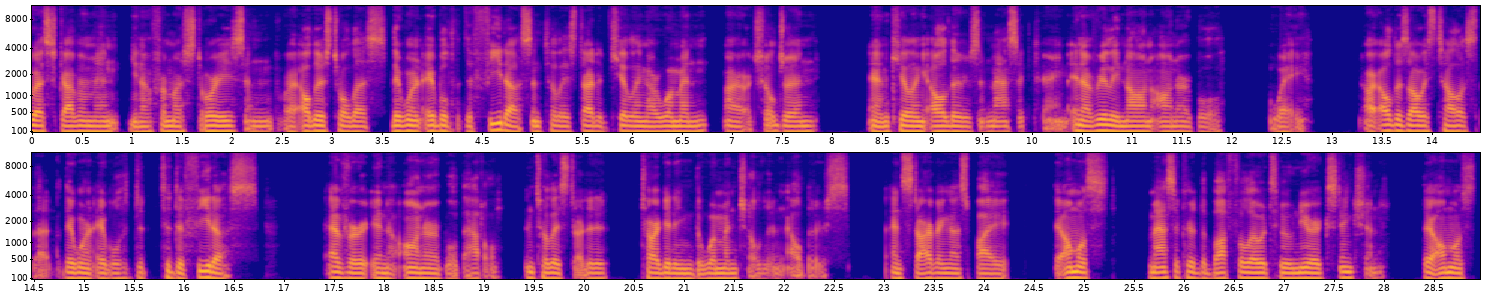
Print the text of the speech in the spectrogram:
US government, you know, from our stories and our elders told us they weren't able to defeat us until they started killing our women, our children, and killing elders and massacring in a really non honorable way. Our elders always tell us that they weren't able to, to defeat us ever in an honorable battle until they started targeting the women, children, elders, and starving us by they almost massacred the buffalo to near extinction. They almost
